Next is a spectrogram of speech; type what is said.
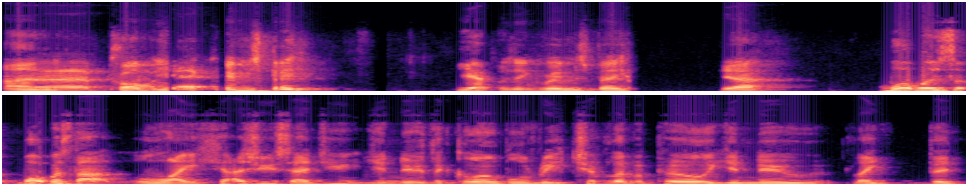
And uh, probably yeah, Grimsby. Yep. Was it Grimsby? Yeah. What was what was that like? As you said, you, you knew the global reach of Liverpool. You knew like the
